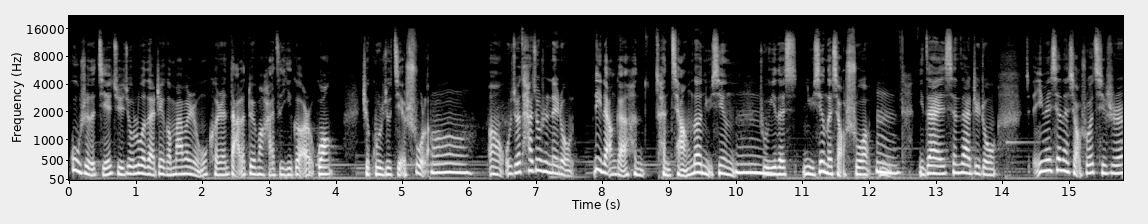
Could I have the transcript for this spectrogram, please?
故事的结局就落在这个妈妈忍无可忍打了对方孩子一个耳光，这故事就结束了。哦，嗯，我觉得他就是那种。力量感很很强的女性主义的女性的小说，嗯，你在现在这种，因为现在小说其实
